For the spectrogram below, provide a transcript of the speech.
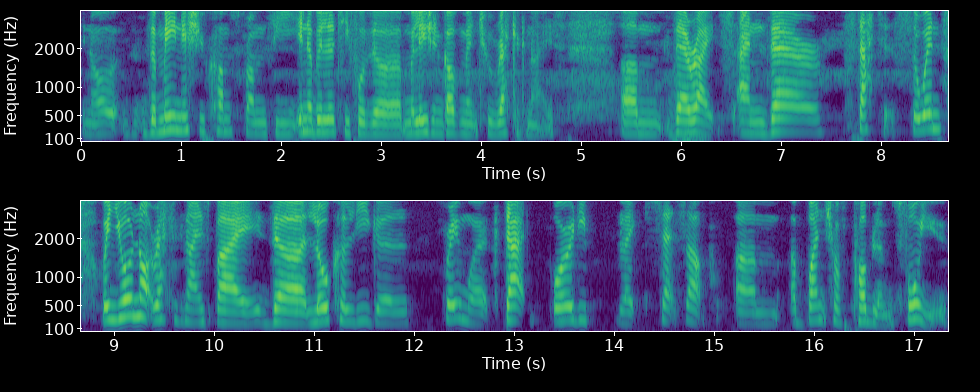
you know, the main issue comes from the inability for the Malaysian government to recognize um, their rights and their status. So when when you're not recognized by the local legal framework, that already like sets up um, a bunch of problems for you.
